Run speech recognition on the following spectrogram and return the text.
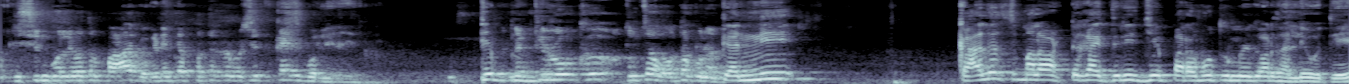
उद्देशून बोलले होते बाळा बेगडे त्या पत्रकार परिषदेत काहीच बोलले नाही ते नक्की रोख तुमचा होता कोणा त्यांनी कालच मला वाटतं काहीतरी जे पराभूत उमेदवार झाले होते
